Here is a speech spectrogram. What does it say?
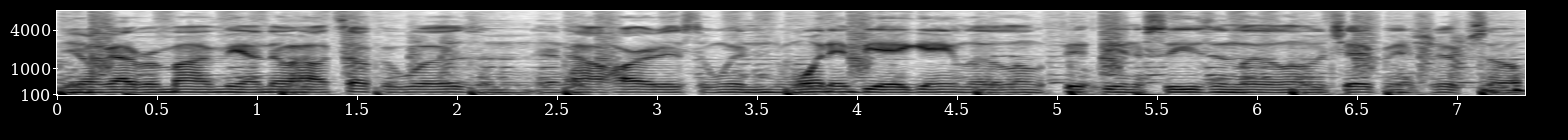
you know, got to remind me, I know how tough it was and, and, how hard it is to win one NBA game, let alone 50 in a season, let alone a championship. So,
